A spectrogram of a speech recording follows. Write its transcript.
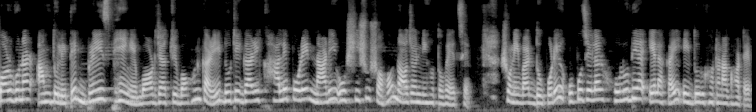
বরগুনার আমতলিতে ব্রিজ ভেঙে বরযাত্রী বহনকারী দুটি গাড়ি খালে পড়ে নারী ও শিশু সহ নজন নিহত হয়েছে। শনিবার দুপুরে উপজেলার হলুদিয়া এলাকায় এই দুর্ঘটনা ঘটে।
